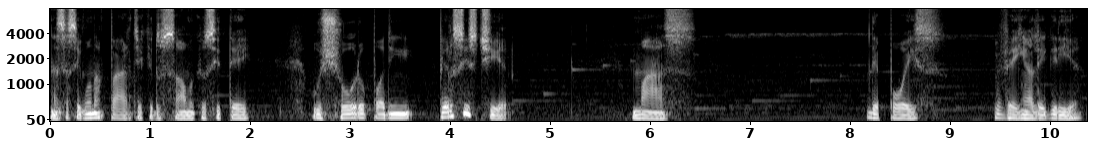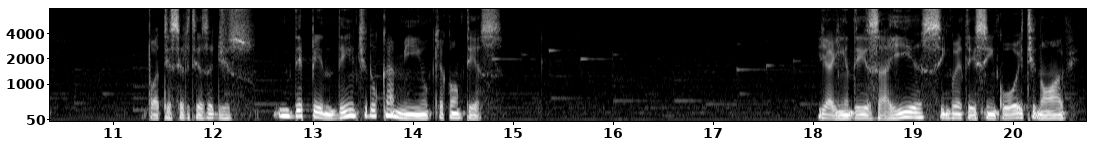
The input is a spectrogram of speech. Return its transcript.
Nessa segunda parte aqui do salmo que eu citei, o choro pode persistir, mas depois vem a alegria. Pode ter certeza disso, independente do caminho que aconteça. E ainda Isaías 55, 8 e 9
